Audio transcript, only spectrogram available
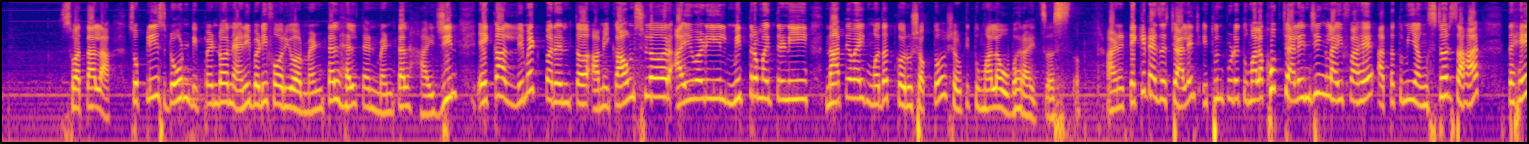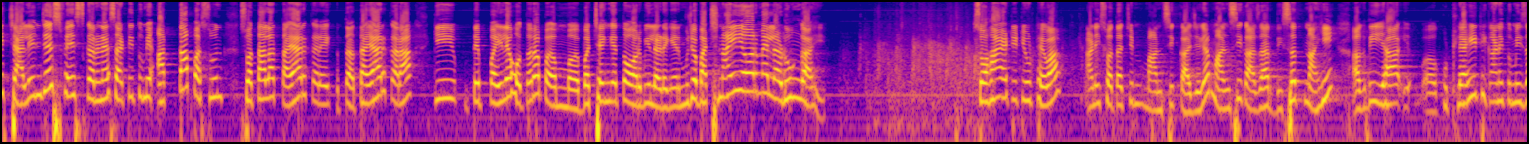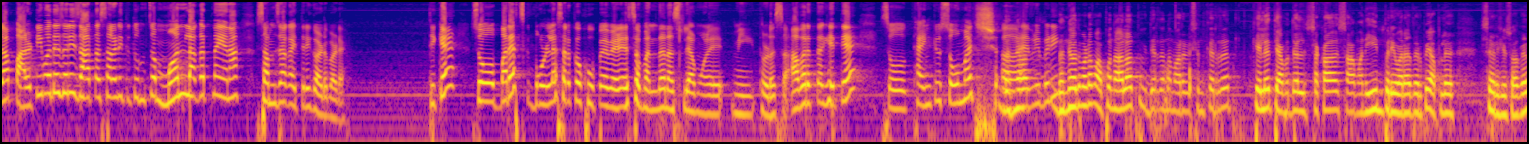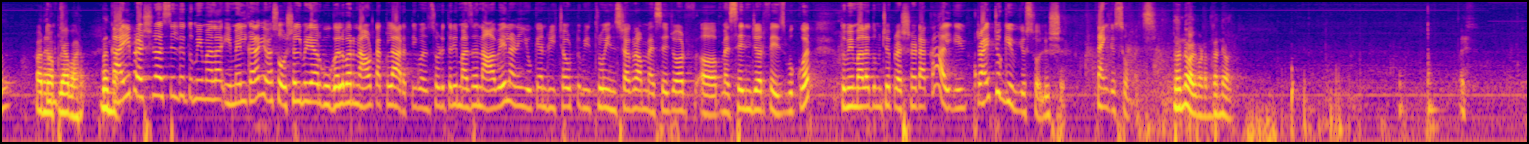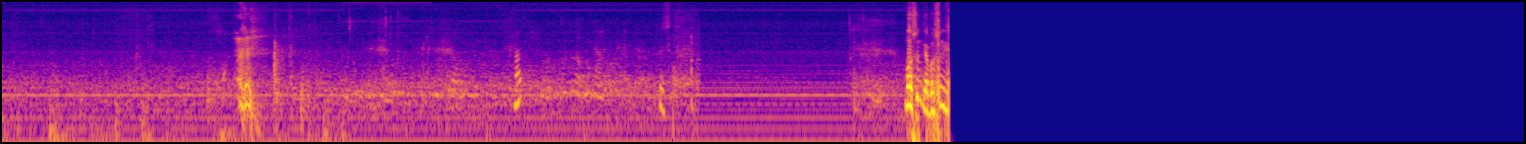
स्वतःला. So please don't depend on anybody for your mental health and mental hygiene एका लिमिटपर्यंत आम्ही काउन्सलर आईवडील मित्रमैत्रिणी नातेवाईक मदत करू शकतो. शेवटी तुम्हाला उभं राहायचं असतं. आणि take it as a challenge इथून पुढे तुम्हाला खूप चॅलेंजिंग लाईफ आहे. आता तुम्ही यंगस्टर्स आहात. तर हे चॅलेंजेस फेस करण्यासाठी तुम्ही आत्तापासून स्वतःला तयार करे त- तयार करा की ते पहिले होतं ना प- बचेंगे तो और भी लढेंगे मुझे बचना ही और मैं लढूंगा ही. सो हा ॲटिट्यूड ठेवा आणि स्वतःची मानसिक काळजी घ्या. मानसिक आजार दिसत नाही. अगदी ह्या कुठल्याही ठिकाणी तुम्ही जा पार्टीमध्ये जरी जात असाल आणि ते तुमचं मन लागत नाही ना समजा काहीतरी गडबड आहे. ठीक आहे? सो बऱ्याच बोलण्यासारखं खूप आहे वेळेचं बंधन असल्यामुळे मी थोडंसं आवर्त घेते. So thank you so much everybody धन्यवाद मॅडम. आपण आलात विद्यार्थ्यांना मार्गदर्शन करत केलं. त्याबद्दल सकाळ सामान्य परिवारातर्फे आपलं सहर्ष स्वागत. आणि आपले आभार धन्यवाद काही प्रश्न असतील तर तुम्ही मला ईमेल करा किंवा सोशल मीडियावर गुगलवर नाव टाकलं आरती बनसोडे तरी माझं नाव येईल आणि you can reach out to me through Instagram message or messenger फेसबुकवर तुम्ही मला तुमचे प्रश्न टाका. I give try to give you solution thank you so much धन्यवाद मॅडम धन्यवाद. बसून घ्या बसून घ्या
